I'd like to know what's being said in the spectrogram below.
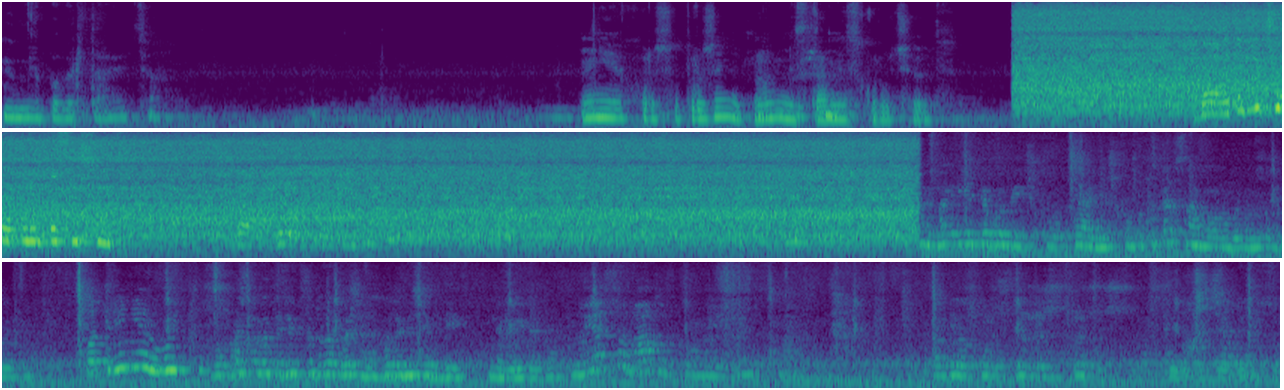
І мені повертається. Не, хорошо пружинит, но местами скручивать. Да, это нічого, будемо посушити. Нагрійте водичку чайничком, бо тут так само ми будемо робити. Потренуйтесь. Бо просто ви тоді точно на години ще дві не вийдете. Ну я сама тут помию А дело в том, что ты же что же следующее лицо.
